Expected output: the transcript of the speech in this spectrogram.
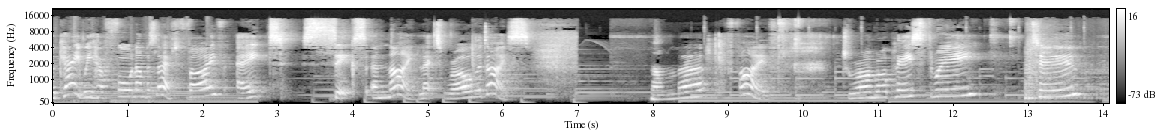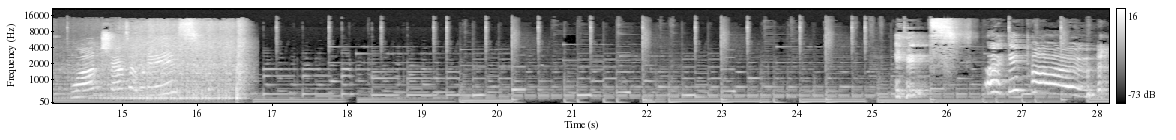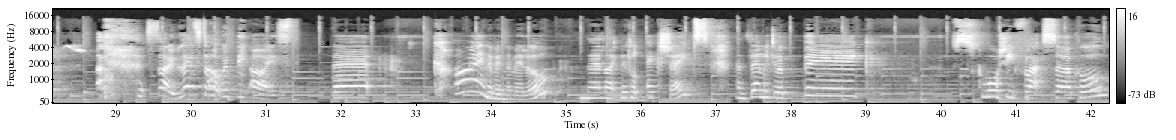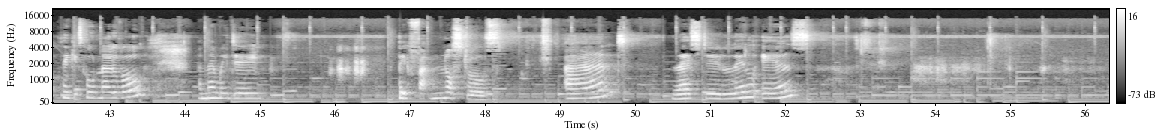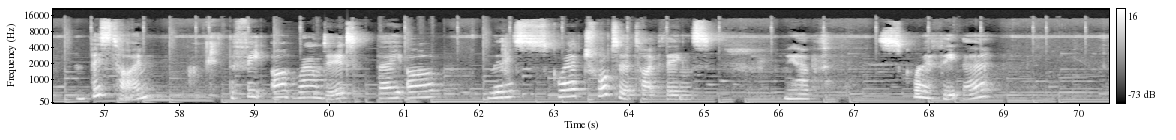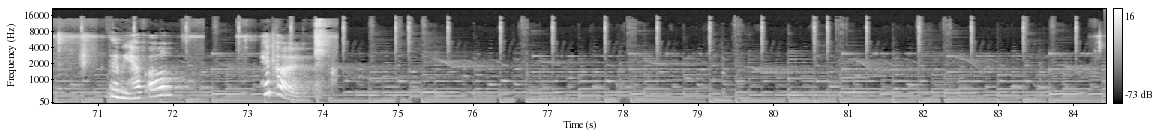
Okay, we have four numbers left. Five, eight, six, and nine. Let's roll the dice. Number five. Drum roll, please. Three, two, one. Shout out what it is. It's a hippo! so let's start with the eyes. They're kind of in the middle. And they're like little egg shapes. And then we do a big squashy flat circle. I think it's called an oval. And then we do big fat nostrils. And let's do little ears. And this time, the feet aren't rounded, they are little square trotter type things. We have square feet there. There we have our hippo.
